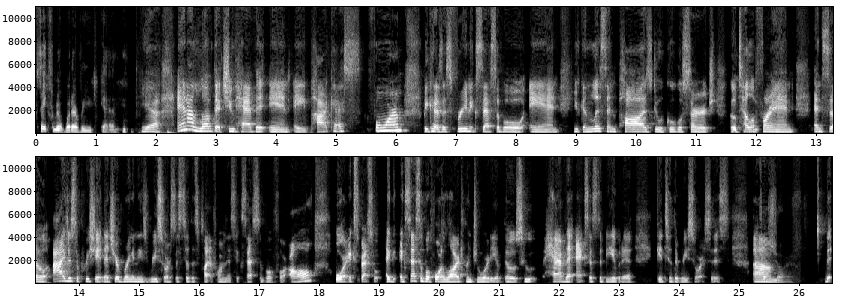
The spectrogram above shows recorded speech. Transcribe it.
take from it whatever you can. yeah. And I love that you have it in a podcast form because it's free and accessible and you can listen, pause, do a Google search, go tell a mm-hmm. friend. And so I just appreciate that you're bringing these resources to this platform that's accessible for all or accessible for a large majority of those who have that access to be able to get to the resources. Um, for sure. The,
